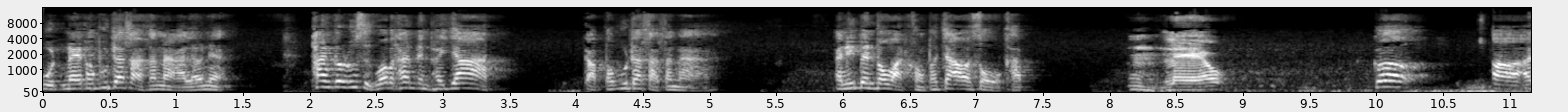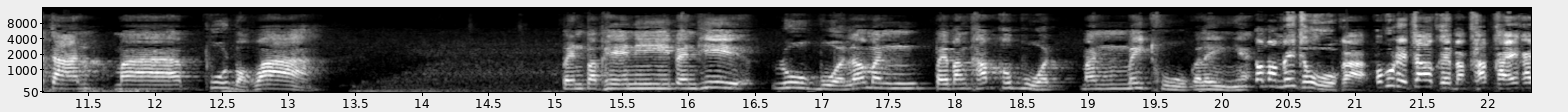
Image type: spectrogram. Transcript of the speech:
บุตรในพระพุทธศาสนาแล้วเนี่ย ท่านก็รู้สึกว่าท่านเป็นพระญาติกับพระพุทธศาสนา อันนี้เป็นประวัติของพระเจ้าอาโศกครับ อืมแล้ว ก็ เอ่ออาจารย์มาพูดบอกว่า เป็นประเพณีเป็นที่ลูกบวชแล้วมันไปบังคับเขาบวชมันไม่ถูกอะไรอย่างเงี้ย ก็มันไม่ถูกอะพระพุทธเจ้าเคยบังคับใครให้ใคร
